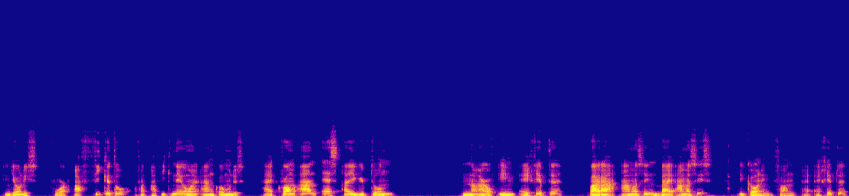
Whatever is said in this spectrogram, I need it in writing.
Jonisch voor afiketo, van afikneoma aankomen. Dus hij kwam aan es Egypton, naar of in Egypte, para Amasin, bij Amasis, die koning van uh, Egypte.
